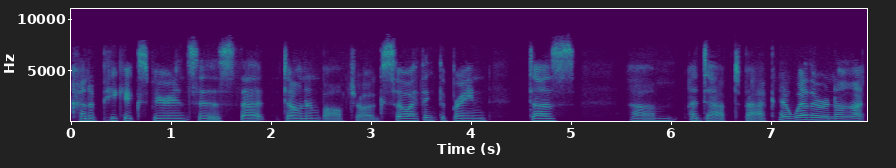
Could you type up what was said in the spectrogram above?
kind of peak experiences that don't involve drugs. So I think the brain does um, adapt back. Now, whether or not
